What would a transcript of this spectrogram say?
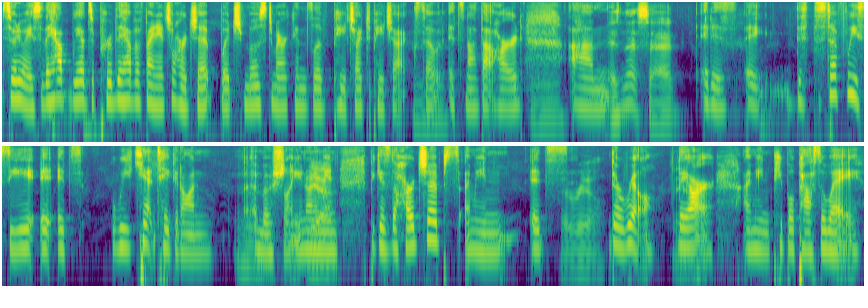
so anyway, so they have we had to prove they have a financial hardship, which most Americans live paycheck to paycheck, Mm-hmm. so it's not that hard. Um, Isn't that sad? it is it, the, the stuff we see. It, it's we can't take it on emotionally. You know what Mm-hmm. Yeah. I mean? Because the hardships. I mean, it's They're real. they're real. They are. I mean, people pass away.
